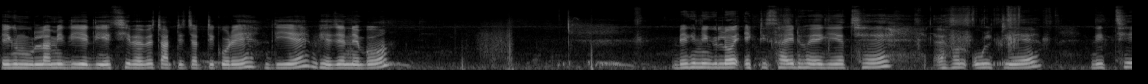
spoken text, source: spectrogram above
বেগুনগুলো আমি দিয়ে দিয়েছি, এভাবে চারটি চারটি করে দিয়ে ভেজে নেব। বেগুনিগুলো একটি সাইড হয়ে গিয়েছে। এখন উল্টিয়ে দিচ্ছি।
